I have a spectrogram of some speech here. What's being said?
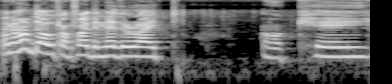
And I hope that we can find the netherite. Okay.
